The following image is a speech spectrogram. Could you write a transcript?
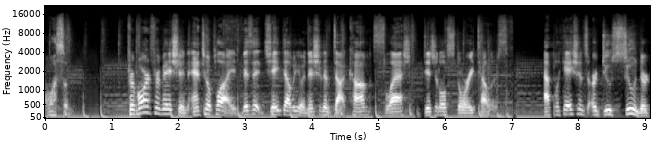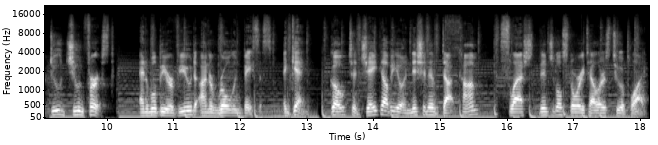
awesome. For more information and to apply, visit jwinitiative.com slash digital storytellers. Applications are due soon. They're due June 1st and will be reviewed on a rolling basis. Again, go to jwinitiative.com slash digital storytellers to apply.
